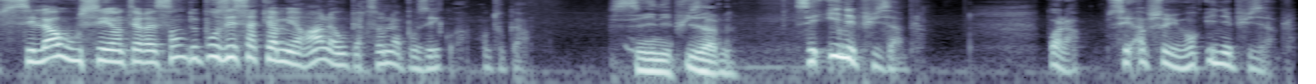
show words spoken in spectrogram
C'est là où c'est intéressant de poser sa caméra là où personne l'a posée, quoi. En tout cas. C'est inépuisable. C'est inépuisable. Voilà, c'est absolument inépuisable.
